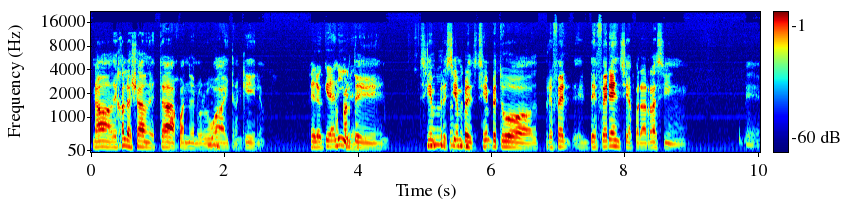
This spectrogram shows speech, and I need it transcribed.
No, déjalo allá donde está, jugando en Uruguay, tranquilo. Pero queda libre. Aparte, siempre, No, no, está siempre, siempre tuvo prefer- eh, deferencias para Racing eh,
